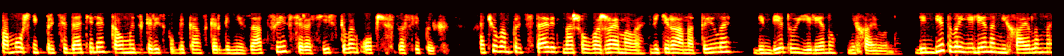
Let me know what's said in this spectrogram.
помощник председателя Калмыцкой республиканской организации Всероссийского общества слепых. Хочу вам представить нашего уважаемого ветерана тыла Бимбету Елену Михайловну. Бимбетова Елена Михайловна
